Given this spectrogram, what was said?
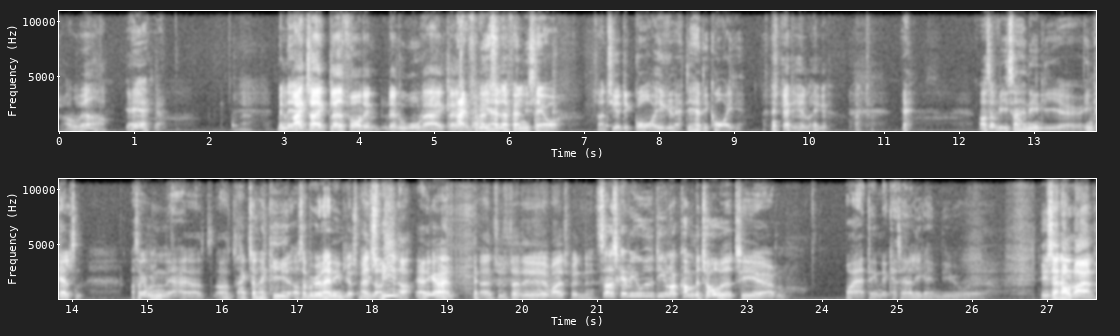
Så har du været her. Ja, ja, ja. Men øh, rektor er ikke glad for den, den uro, der er i klassen. Nej, fordi han sidder. er faldet i slaver. Så han siger, at det går ikke. Ja, det her, det går ikke. Skal det heller ikke, rektor. Og så viser han egentlig øh, indkaldelsen. Og så kan man, ja, og, rektoren han kigger, og så begynder han egentlig at smile Han også. smiler. Ja, det gør han. Ja, jeg synes da, det er meget spændende. Så skal vi ud. De er jo nok kommet med toget til... Øh, hvor er den øh, kaserne ligger inde? De er jo, øh, Det er Sandholmlejren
